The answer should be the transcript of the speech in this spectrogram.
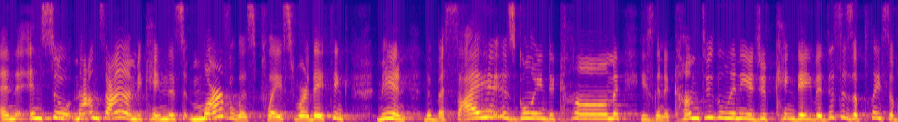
And, and so Mount Zion became this marvelous place where they think, man, the Messiah is going to come. He's going to come through the lineage of King David. This is a place of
